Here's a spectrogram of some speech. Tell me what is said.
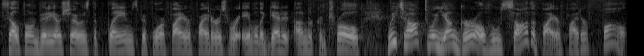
Cell phone video shows the flames before firefighters were able to get it under control. We talked to a young girl who saw the firefighter fall.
